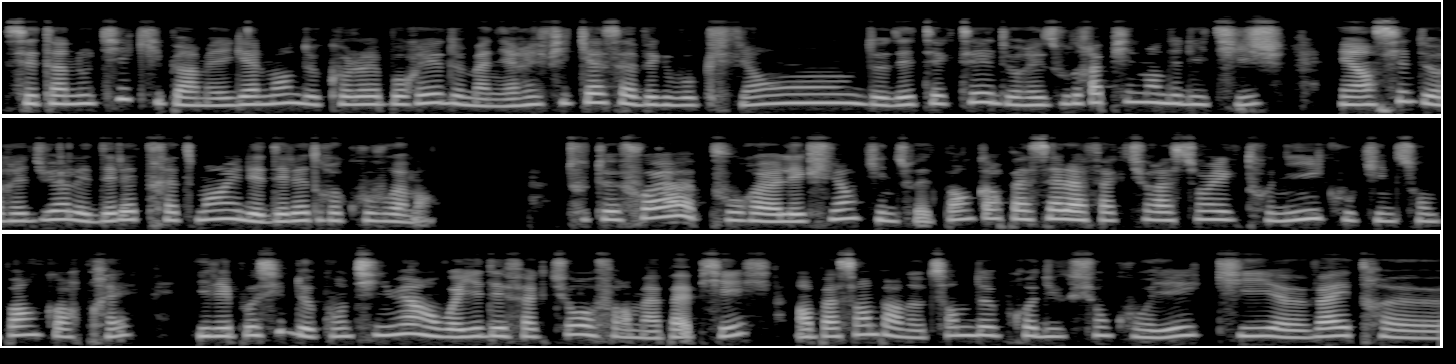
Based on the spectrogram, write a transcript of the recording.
C'est un outil qui permet également de collaborer de manière efficace avec vos clients, de détecter et de résoudre rapidement des litiges et ainsi de réduire les délais de traitement et les délais de recouvrement. Toutefois, pour euh, les clients qui ne souhaitent pas encore passer à la facturation électronique ou qui ne sont pas encore prêts, il est possible de continuer à envoyer des factures au format papier en passant par notre centre de production courrier qui euh, va être euh,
